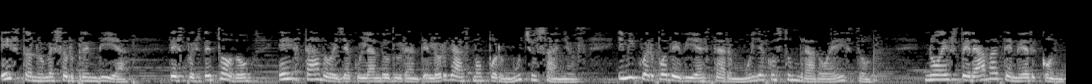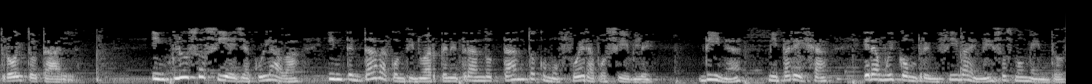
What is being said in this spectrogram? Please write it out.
Esto no me sorprendía. Después de todo, he estado eyaculando durante el orgasmo por muchos años y mi cuerpo debía estar muy acostumbrado a esto. No esperaba tener control total. Incluso si eyaculaba, intentaba continuar penetrando tanto como fuera posible. Dina, mi pareja, era muy comprensiva en esos momentos.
